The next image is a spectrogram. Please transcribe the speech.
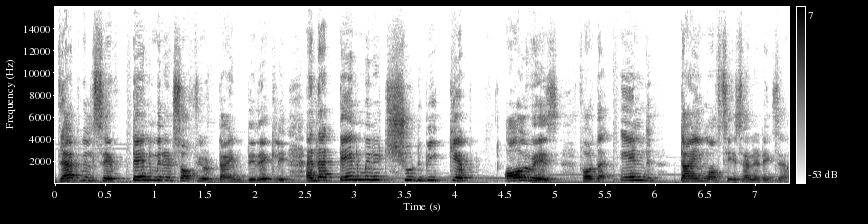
That will save 10 minutes of your time directly. And that 10 minutes should be kept always for the end time of CSIR exam.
